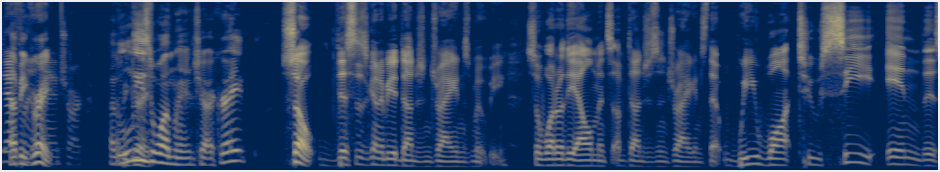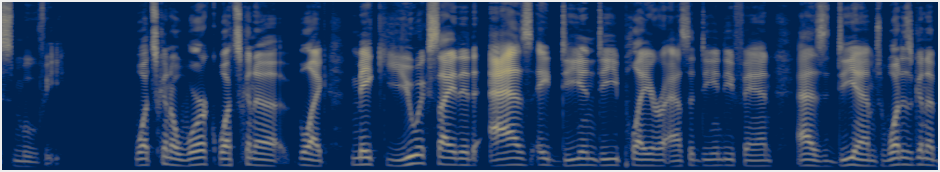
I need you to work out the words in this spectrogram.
That'd be great. land shark. At be least great. one land shark, right? So, this is going to be a Dungeons and Dragons movie. So, what are the elements of Dungeons and Dragons that we want to see in this movie? What's going to work? What's going to like make you excited as a D&D player, as a D&D fan, as DMs? What is going to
